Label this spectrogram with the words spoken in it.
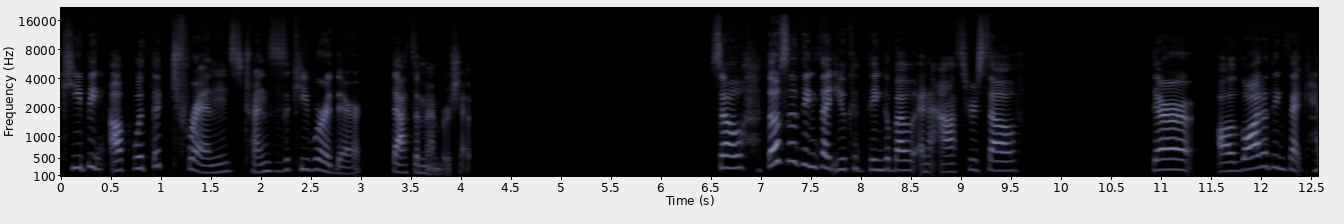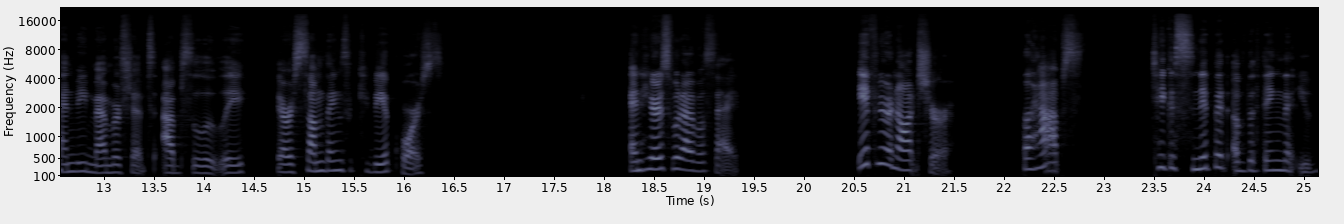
Keeping up with the trends, trends is a key word there, that's a membership. So, those are the things that you could think about and ask yourself. There are a lot of things that can be memberships, absolutely. There are some things that can be a course. And here's what I will say if you're not sure, perhaps take a snippet of the thing that you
